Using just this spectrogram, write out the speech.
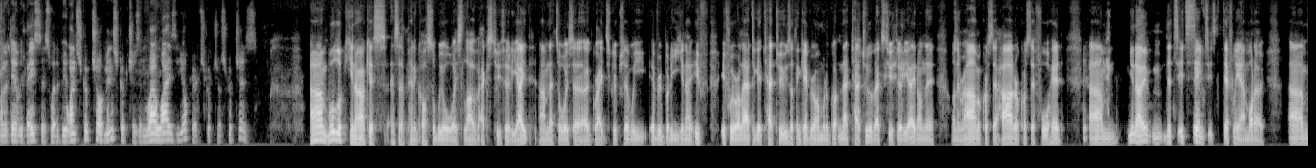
on a daily basis, whether it be one scripture or many scriptures, and why why is it your favorite scripture or scriptures? Um, well, look, you know, I guess as a Pentecostal, we always love Acts two thirty eight. Um, that's always a, great scripture. We everybody, you know, if if we were allowed to get tattoos, I think everyone would have gotten that tattoo of Acts two thirty eight on their on their arm, across their heart, or across their forehead. Um, you know, it's it seems it's definitely our motto. Um,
